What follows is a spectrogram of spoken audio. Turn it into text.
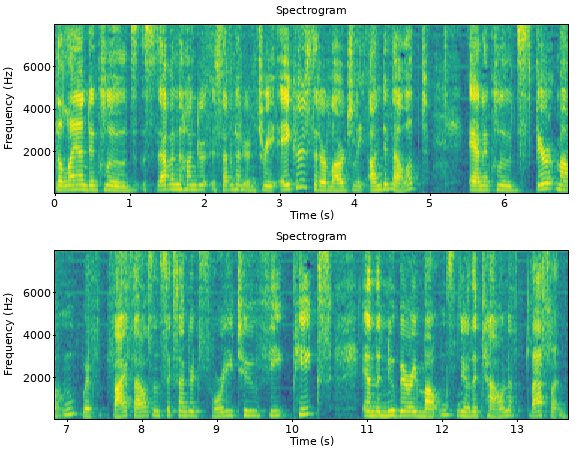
The land includes 700, 703 acres that are largely undeveloped and includes Spirit Mountain with 5,642 feet peaks and the Newberry Mountains near the town of Laughlin.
